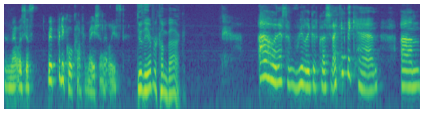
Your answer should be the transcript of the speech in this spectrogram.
and that was just pre- pretty cool confirmation, at least. Do they ever come back? Oh, that's a really good question. I think they can. Um,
